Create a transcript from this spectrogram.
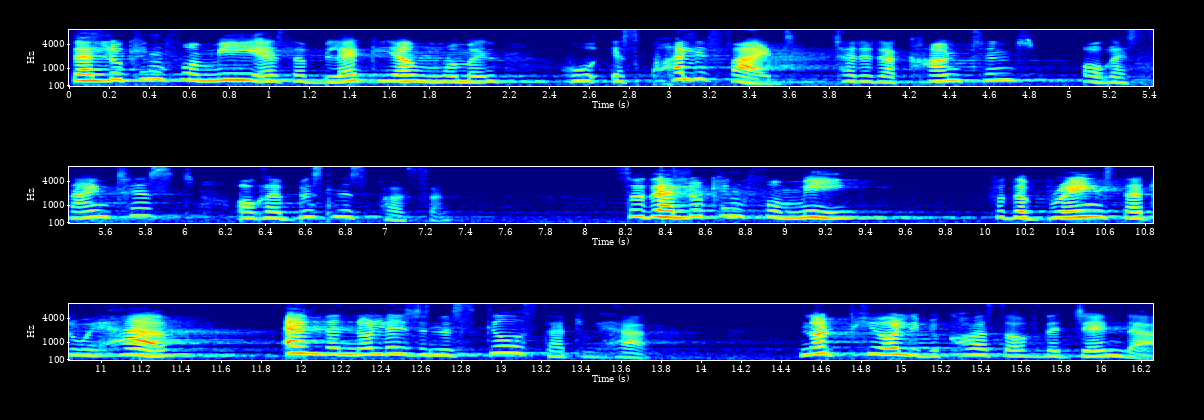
They're looking for me as a black young woman who is qualified, chartered accountant, or a scientist, or a business person. So they're looking for me for the brains that we have and the knowledge and the skills that we have, not purely because of the gender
